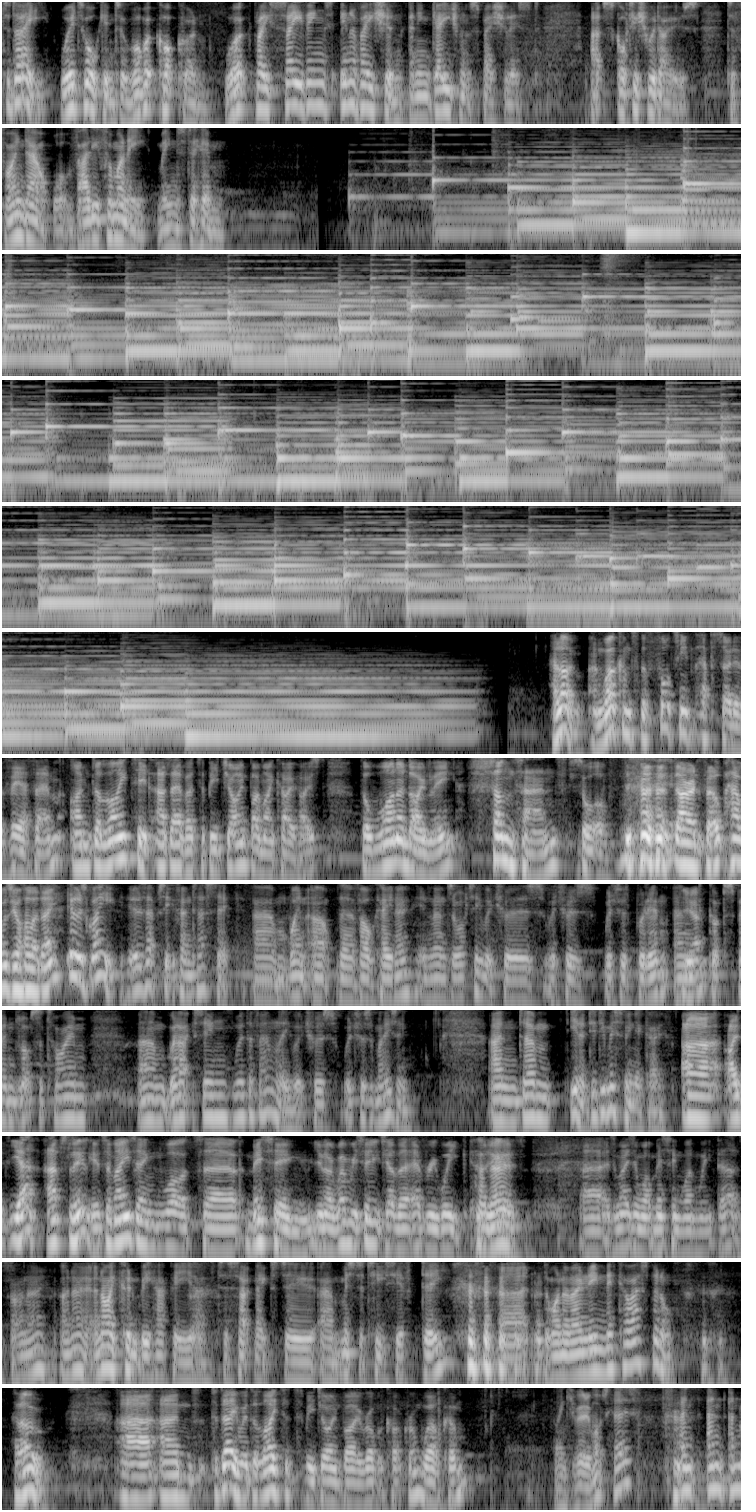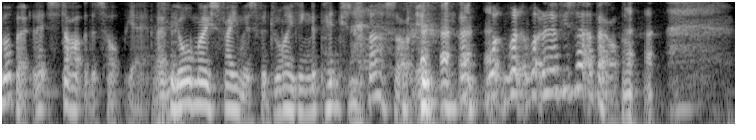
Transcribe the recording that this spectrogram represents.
Today, we're talking to Robert Cochran, Workplace Savings, Innovation and Engagement Specialist at Scottish Widows, to find out what value for money means to him. Welcome to the 14th episode of VFM. I'm delighted, as ever, to be joined by my co host, the one and only suntanned, sort of, Darren Philp. How was your holiday? It was great. It was absolutely fantastic. Um, went up the volcano in Lanzarote, which was which was which was brilliant, and Yeah. got to spend lots of time um, relaxing with the family, which was which was amazing. And um, you know, did you miss me, Nico? Uh, I, yeah, absolutely. It's amazing what uh, missing, you know, when we see each other every week to I do know. this. Uh, it's amazing what missing one week does. I know, I know, and I couldn't be happy uh, to sat next to um, Mr. TCFD, uh, the one and only Nico Aspinall. Hello. Uh, and today we're delighted to be joined by Robert Cochran. Welcome. Thank you very much, guys. And, and and Robert, let's start at the top. Yeah, um, you're most famous for driving the pensions bus, aren't you? um, what, what what on earth is that about?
